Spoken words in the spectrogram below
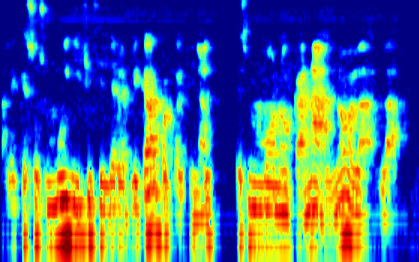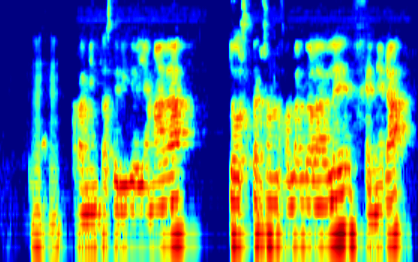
¿vale? Que eso es muy difícil de replicar porque al final es monocanal, ¿no? Las herramientas de videollamada, dos personas hablando a la vez genera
